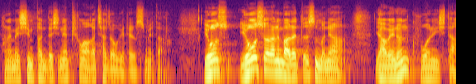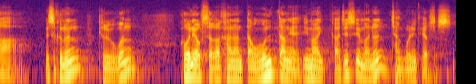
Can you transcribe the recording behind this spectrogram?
하나님의 심판 대신에 평화가 찾아오게 되었습니다. 여호수아라는 말의 뜻은 뭐냐? 야훼는 구원이시다. 그래서 그는 결국은 구원의 역사가 가나안 땅온 땅에 임하기까지 쓰임하는 장군이 되었었습니다.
